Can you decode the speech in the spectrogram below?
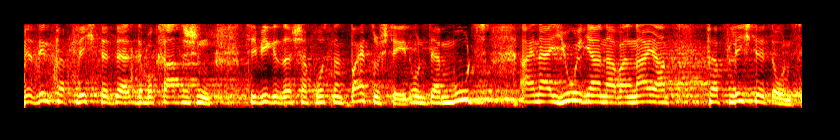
Wir sind verpflichtet, der demokratischen Zivilgesellschaft Russlands beizustehen. Und der Mut einer Julia Nawalnaja verpflichtet uns.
